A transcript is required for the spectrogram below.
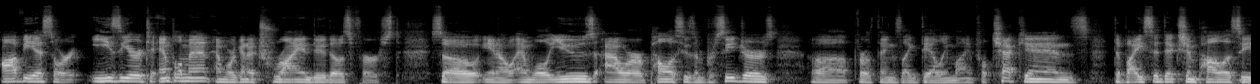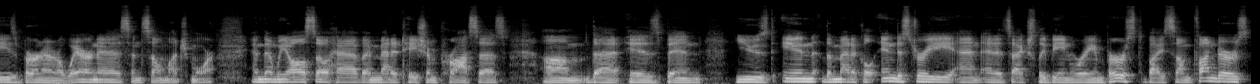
obvious or easier to implement, and we're going to try and do those first. So, you know, and we'll use our policies and procedures uh, for things like daily mindful check ins, device addiction policies, burnout awareness, and so much more. And then we also have a meditation process um, that has been used in the medical industry and, and it's actually being reimbursed by some funders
